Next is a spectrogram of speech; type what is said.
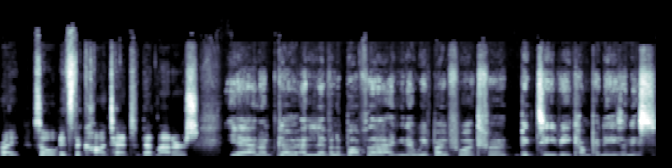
right? So it's the content that matters. Yeah, and I'd go a level above that. And you know, we've both worked for big TV companies, and it's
